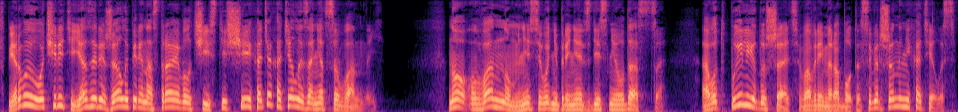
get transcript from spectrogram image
В первую очередь я заряжал и перенастраивал чистящие, хотя хотел и заняться ванной. Но ванну мне сегодня принять здесь не удастся, а вот пылью дышать во время работы совершенно не хотелось.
